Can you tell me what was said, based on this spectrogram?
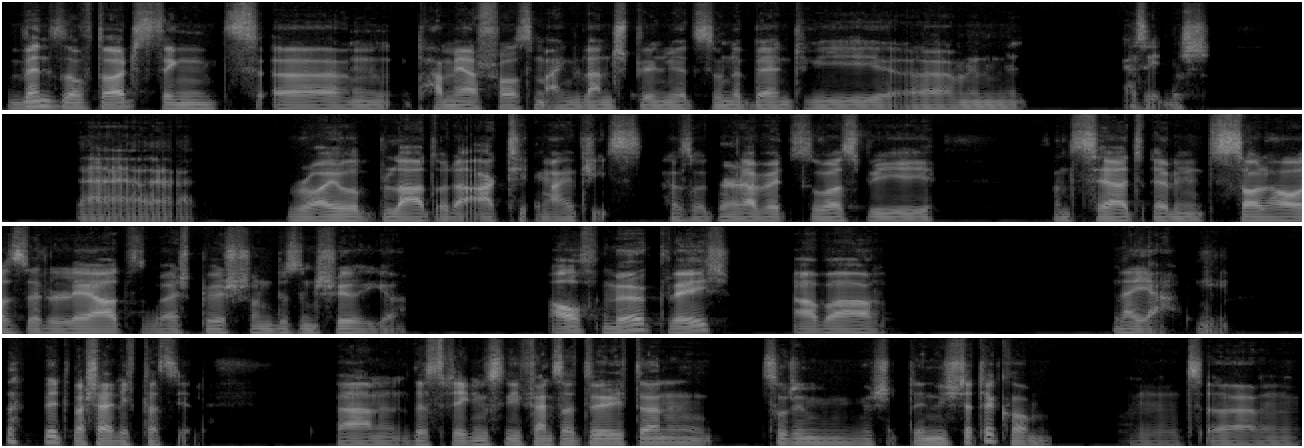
wenn sie auf Deutsch singt, ähm, ein paar mehr Shows im eigenen Land spielen, jetzt so eine Band wie, ähm, weiß ich nicht, äh, Royal Blood oder Arctic Monkeys. Also ja. da wird sowas wie Konzert im Zollhaus leer zum Beispiel schon ein bisschen schwieriger. Auch möglich, aber naja, wird wahrscheinlich passieren. Ähm, deswegen müssen die Fans natürlich dann zu dem, in die Städte kommen. Und ähm,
